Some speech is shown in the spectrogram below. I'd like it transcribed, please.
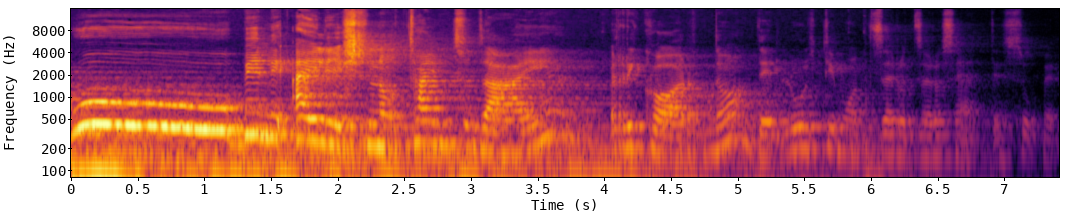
Uh, Billie Eilish, No Time to Die, ricordo dell'ultimo 007 Super.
